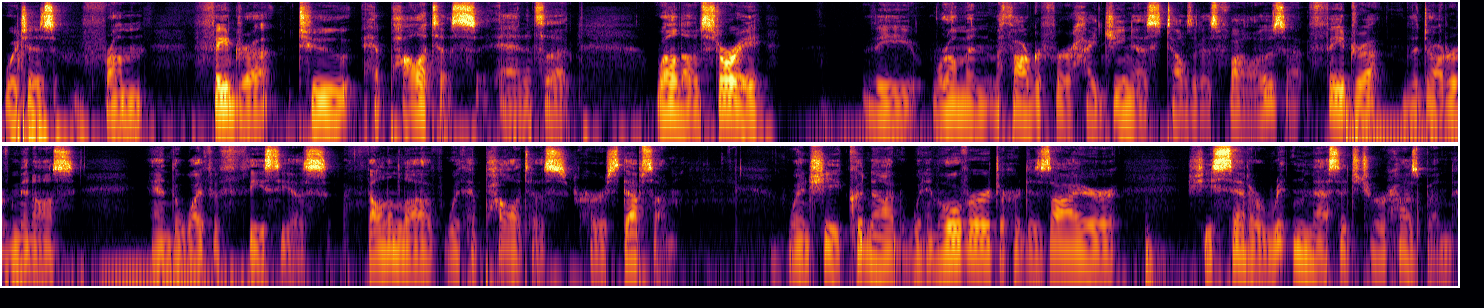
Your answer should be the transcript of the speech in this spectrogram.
which is from Phaedra to Hippolytus, and it's a well known story. The Roman mythographer Hyginus tells it as follows Phaedra, the daughter of Minos and the wife of Theseus, fell in love with Hippolytus, her stepson. When she could not win him over to her desire, she sent a written message to her husband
